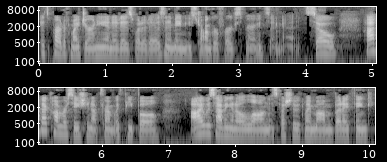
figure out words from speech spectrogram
It's part of my journey and it is what it is. And it made me stronger for experiencing it. So have that conversation up front with people. I was having it all along, especially with my mom, but I think,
